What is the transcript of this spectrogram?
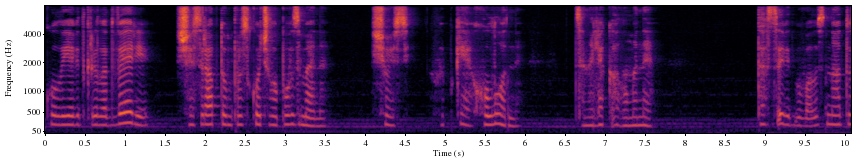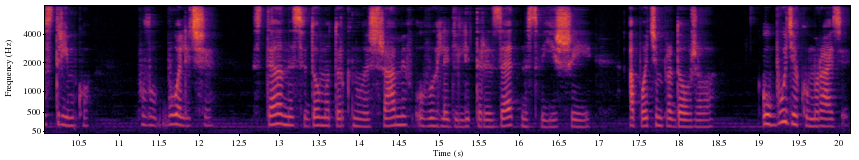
Коли я відкрила двері, щось раптом проскочило повз мене. Щось липке, холодне. Це не лякало мене. Та все відбувалось надто стрімко. Було боляче. Стела несвідомо торкнула шрамів у вигляді літери Z на своїй шиї, а потім продовжила. У будь-якому разі,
